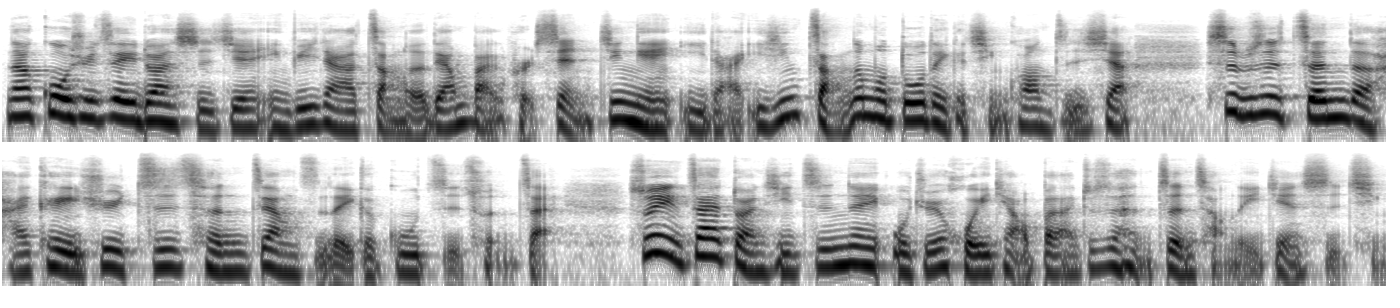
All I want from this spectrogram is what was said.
那过去这一段时间，NVIDIA 涨了两百个 percent，今年以来已经涨那么多的一个情况之下，是不是真的还可以去支撑这样子的一个估值存在？所以在短期之内，我觉得回调本来就是很正常的一件事情，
